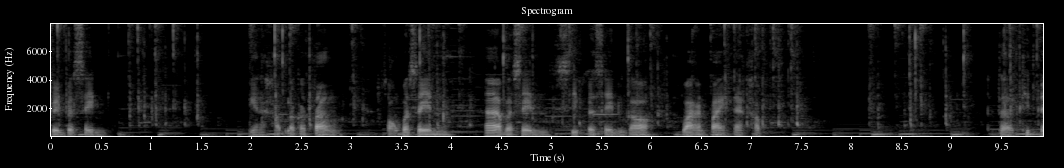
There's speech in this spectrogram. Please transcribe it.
เป็นเปอร์เซ็นต์เนี่ยนะครับ แล้วก็ตั้ง 2% 5% 10%ก็ว่ากันไปนะครับ แต่ใน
